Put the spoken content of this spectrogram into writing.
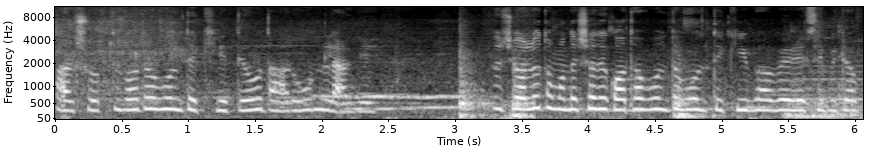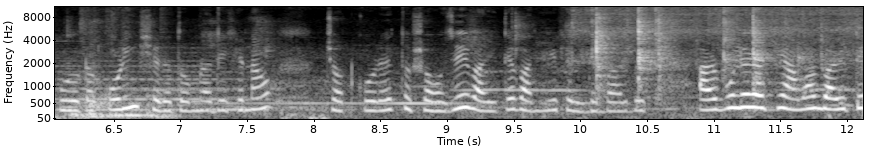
আর সত্যি কথা বলতে খেতেও দারুণ লাগে। তো চলো তোমাদের সাথে কথা বলতে বলতে কীভাবে রেসিপিটা পুরোটা করি সেটা তোমরা দেখে নাও, চট করে তো সহজেই বাড়িতে বানিয়ে ফেলতে পারবে। আর বলে রাখি, আমার বাড়িতে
